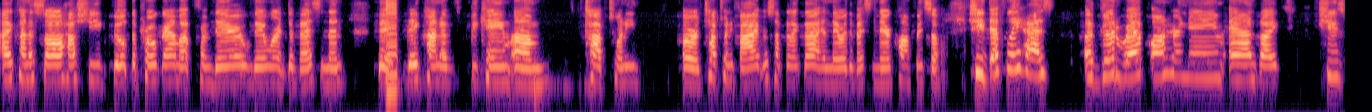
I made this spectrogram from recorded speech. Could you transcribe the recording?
I kind of saw how she built the program up from there. They weren't the best, and then they, they kind of became um, top 20 or top 25 or something like that, and they were the best in their conference. So she definitely has a good rep on her name, and like she's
